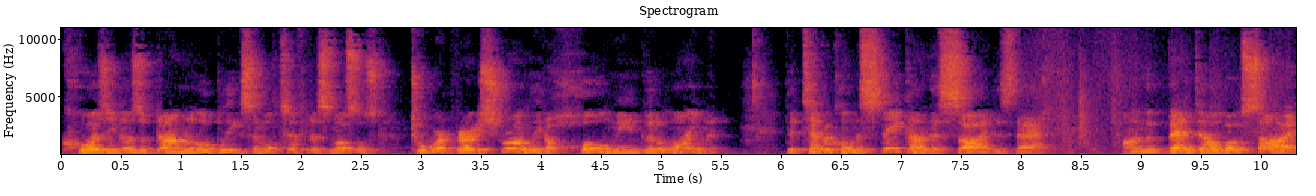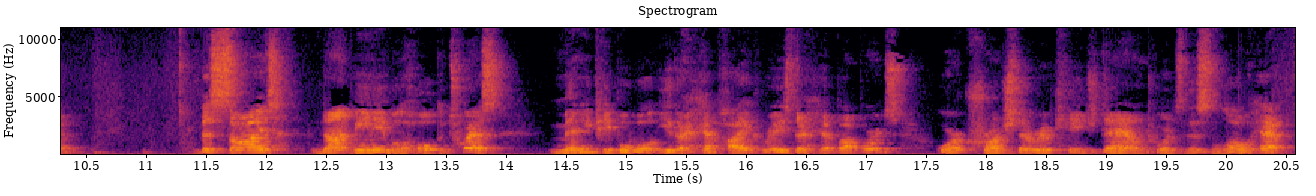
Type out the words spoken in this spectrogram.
causing those abdominal obliques and multifidus muscles to work very strongly to hold me in good alignment. The typical mistake on this side is that on the bent elbow side, besides not being able to hold the twist, many people will either hip hike, raise their hip upwards, or crunch their rib cage down towards this low hip.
